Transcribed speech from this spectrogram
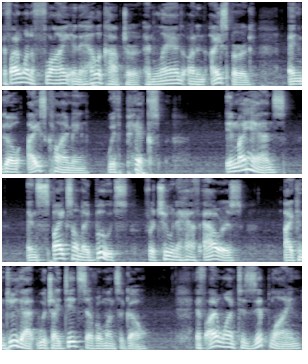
If I want to fly in a helicopter and land on an iceberg and go ice climbing with picks in my hands and spikes on my boots for two and a half hours, I can do that, which I did several months ago. If I want to zip line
